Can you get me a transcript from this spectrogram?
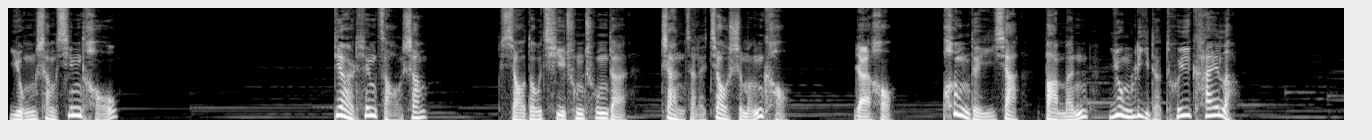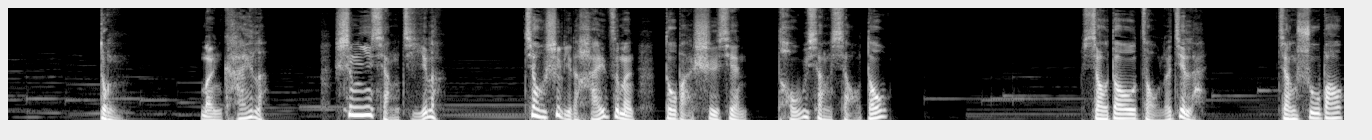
涌上心头。第二天早上，小兜气冲冲的站在了教室门口，然后砰的一下把门用力的推开了。咚，门开了。声音响极了，教室里的孩子们都把视线投向小兜。小兜走了进来，将书包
